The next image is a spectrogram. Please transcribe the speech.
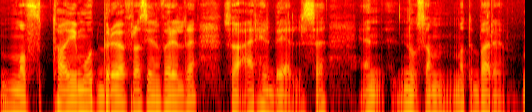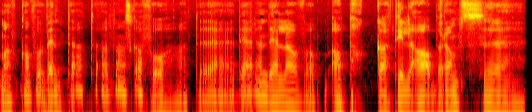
må ta imot brød fra sine foreldre, så er helbredelse en, noe som måtte bare, man kan forvente at, at man skal få. At det, det er en del av, av pakka til Abrahams eh,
